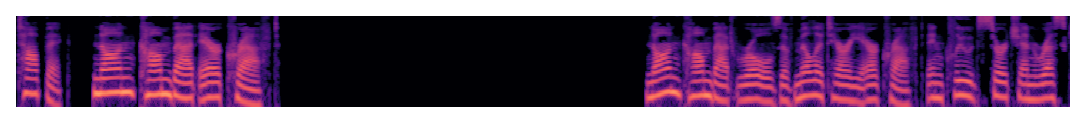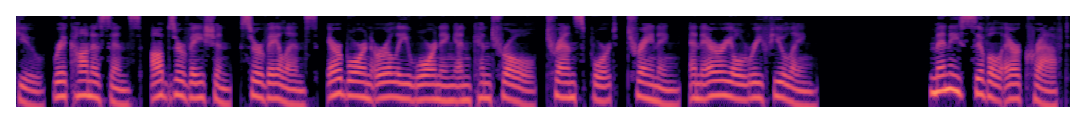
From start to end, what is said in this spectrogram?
Topic: Non-combat aircraft Non-combat roles of military aircraft include search and rescue, reconnaissance, observation, surveillance, airborne early warning and control, transport, training, and aerial refueling. Many civil aircraft,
